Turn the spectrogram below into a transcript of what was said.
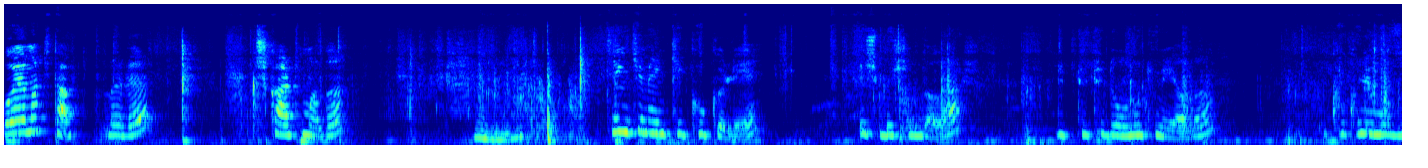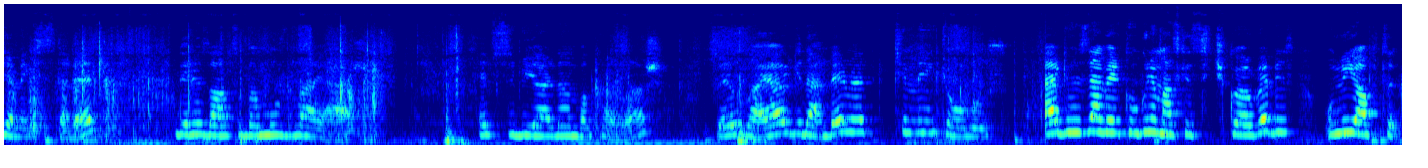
boyama kitapları çıkartmalı. Ne demek? Tinky Winky Kukuli. İş başındalar. Tütü de unutmayalım. Kukuli muz yemek isterek. Denizaltıda muzla yer. Hepsi bir yerden bakarlar. Ve uzaya giden bir Tinky Winky olur. Dergimizden bir Kukuli maskesi çıkıyor ve biz onu yaptık.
